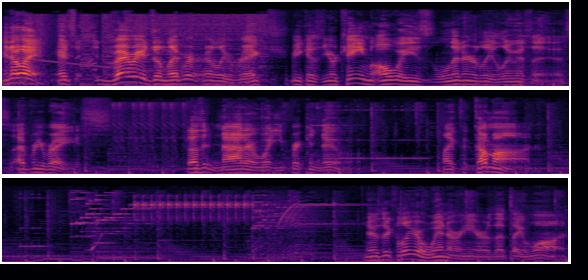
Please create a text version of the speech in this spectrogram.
You know what? It's very deliberately rigged because your team always literally loses every race. Doesn't matter what you freaking do. Like, come on. There's a clear winner here that they want.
